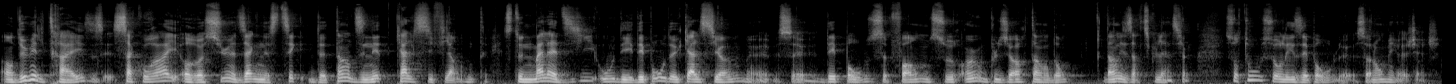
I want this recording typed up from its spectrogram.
En 2013, Sakurai a reçu un diagnostic de tendinite calcifiante. C'est une maladie où des dépôts de calcium euh, se déposent, se forment sur un ou plusieurs tendons dans les articulations, surtout sur les épaules, selon mes recherches.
